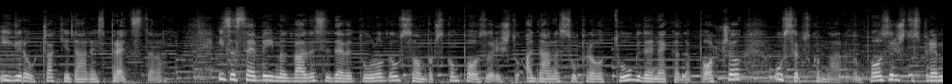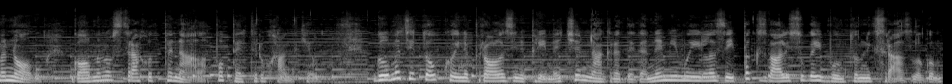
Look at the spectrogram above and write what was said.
igra u čak 11 predstava. Iza sebe ima 29 uloga u Somborskom pozorištu, a danas upravo tu gde je nekada počeo, u Srpskom narodnom pozorištu sprema novu, Golmanov strah od penala, po Peteru Handkeu. Glumac je to koji ne prolazi neprimećen, nagrade ga ne mimo ilaze, ipak zvali su ga i buntovnik s razlogom.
